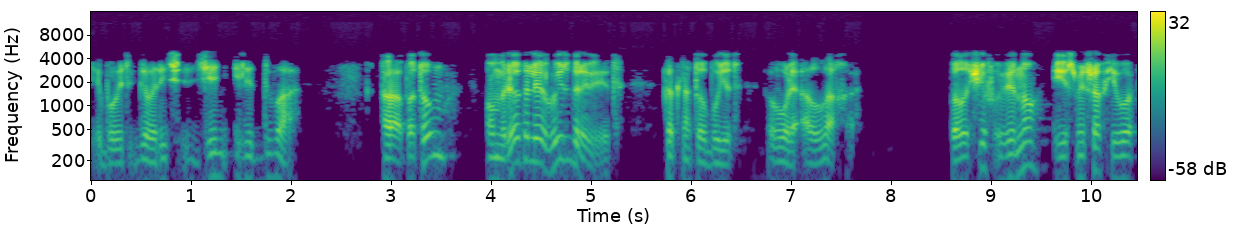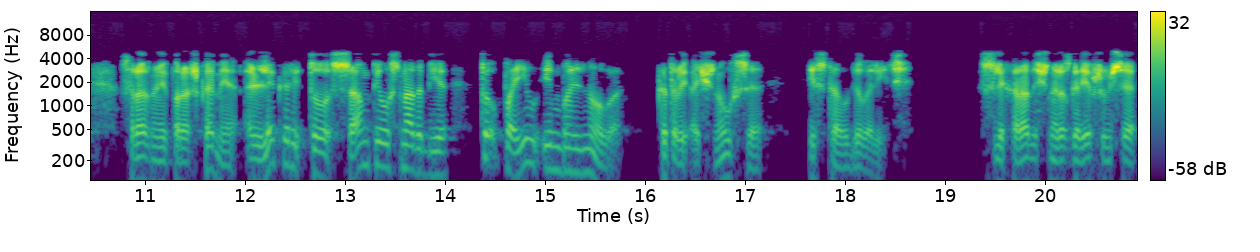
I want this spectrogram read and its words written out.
и будет говорить день или два. А потом умрет или выздоровеет, как на то будет воля Аллаха. Получив вино и смешав его с разными порошками, лекарь то сам пил снадобье, то поил им больного, который очнулся и стал говорить. С лихорадочно разгоревшимся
